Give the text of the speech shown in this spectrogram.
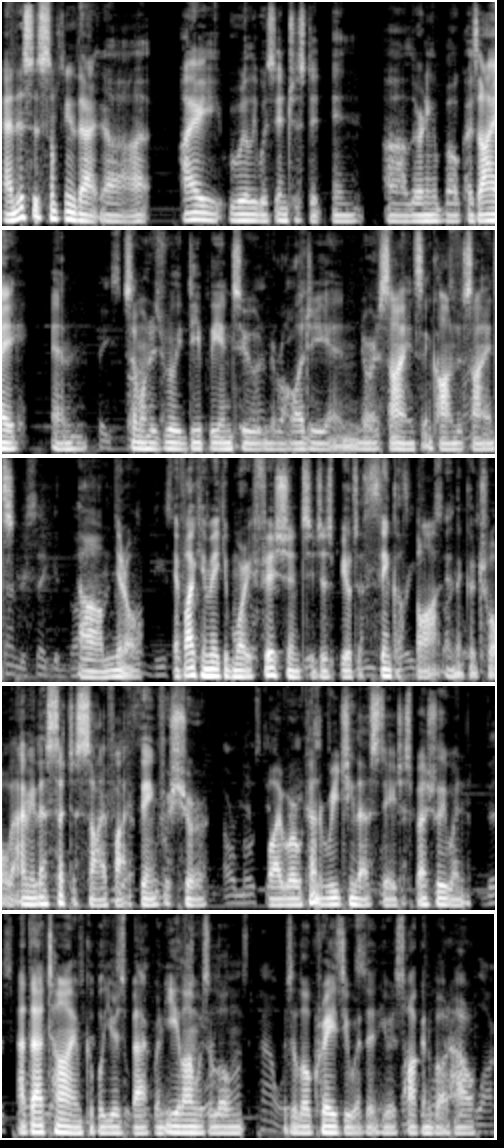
And this is something that uh, I really was interested in uh, learning about because I am someone who's really deeply into neurology and neuroscience and cognitive science. Um, you know, if I can make it more efficient to just be able to think a thought and then control it, I mean, that's such a sci fi thing for sure but we're kind of reaching that stage, especially when at that time, a couple years back, when Elon was a little was a little crazy with it. He was talking about how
